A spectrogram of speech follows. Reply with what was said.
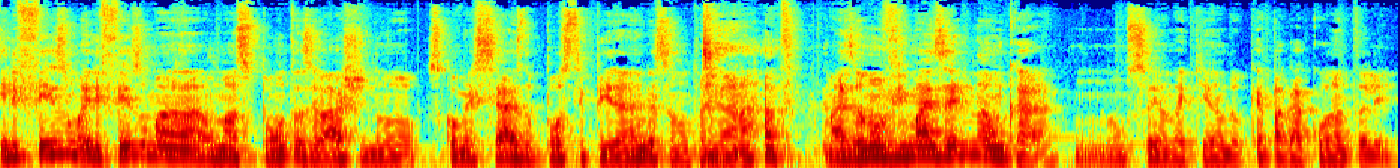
ele fez, um, ele fez uma, umas pontas, eu acho, nos comerciais do Posto Ipiranga, se eu não tô enganado. mas eu não vi mais ele, não, cara. Não sei onde é que anda, quer pagar quanto ali.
